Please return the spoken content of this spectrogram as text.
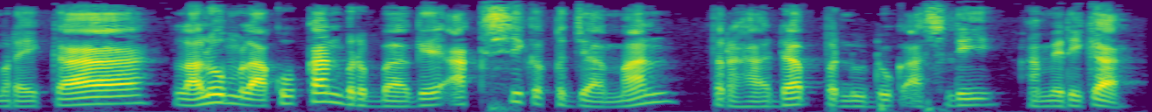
Mereka lalu melakukan berbagai aksi kekejaman terhadap penduduk asli Amerika.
